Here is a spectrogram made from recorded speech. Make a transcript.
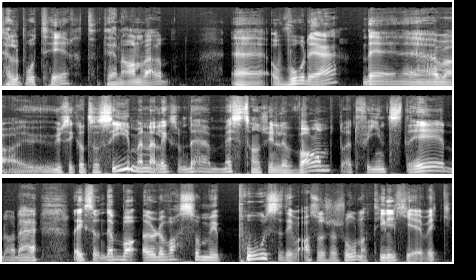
teleportert til en annen verden. Eh, og hvor det er, det var usikkert å si, men liksom, det er mest sannsynlig varmt og et fint sted. Og det, liksom, det, var, det var så mye positive assosiasjoner til Kjevik.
